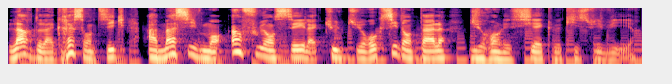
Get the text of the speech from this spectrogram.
l'art de la Grèce antique a massivement influencé la culture occidentale durant les siècles qui suivirent.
